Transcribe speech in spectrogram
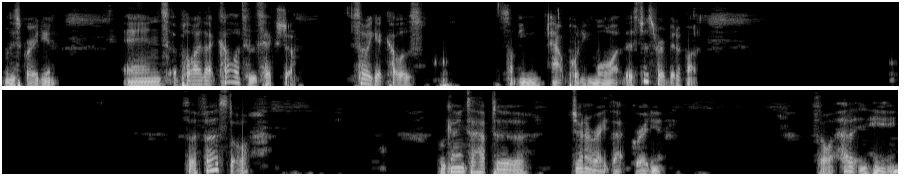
this gradient, and apply that color to the texture. So we get colors, something outputting more like this, just for a bit of fun. So first off, we're going to have to generate that gradient. So I'll add it in here.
